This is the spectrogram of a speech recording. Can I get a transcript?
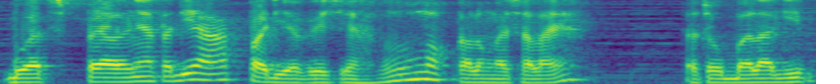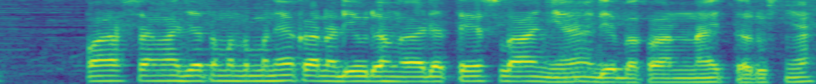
Buat spellnya tadi apa dia guys ya? Lock kalau nggak salah ya. Kita coba lagi pasang aja teman-teman ya karena dia udah nggak ada Teslanya, dia bakalan Knight harusnya.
